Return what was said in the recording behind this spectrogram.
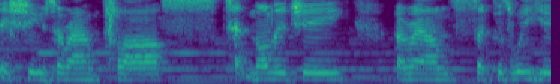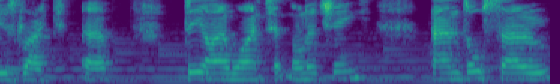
issues around class, technology, around so because we use like uh, DIY technology, and also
